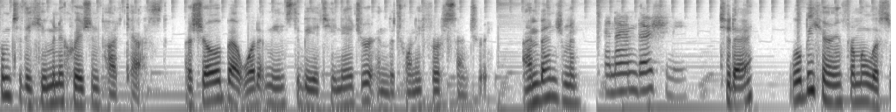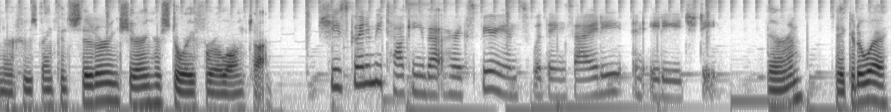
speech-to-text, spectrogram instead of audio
Welcome to the Human Equation Podcast, a show about what it means to be a teenager in the 21st century. I'm Benjamin. And I'm Darshini. Today, we'll be hearing from a listener who's been considering sharing her story for a long time. She's going to be talking about her experience with anxiety and ADHD. Erin, take it away.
